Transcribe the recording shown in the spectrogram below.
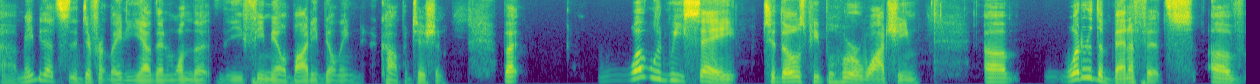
Uh, maybe that's a different lady. Yeah, than won the the female bodybuilding competition. But what would we say to those people who are watching? Um, what are the benefits of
